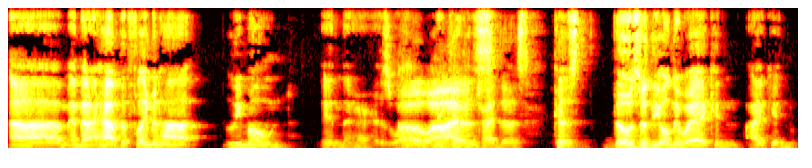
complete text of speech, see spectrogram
Um, and then I have the flaming hot limon in there as well. Oh wow, I haven't because- tried those. because those are the only way I can I can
